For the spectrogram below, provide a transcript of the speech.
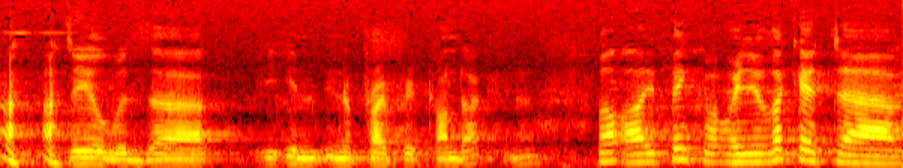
uh, deal with uh, in, inappropriate conduct. You know. Well, I think when you look at uh,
